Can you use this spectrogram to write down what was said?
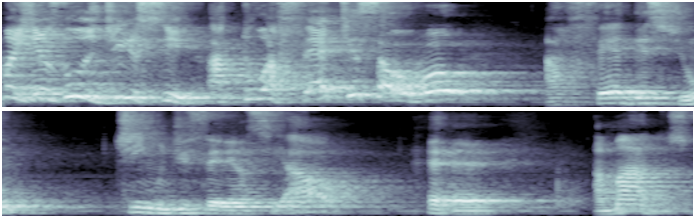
mas Jesus disse: A tua fé te salvou. A fé desse um tinha um diferencial. Amados,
